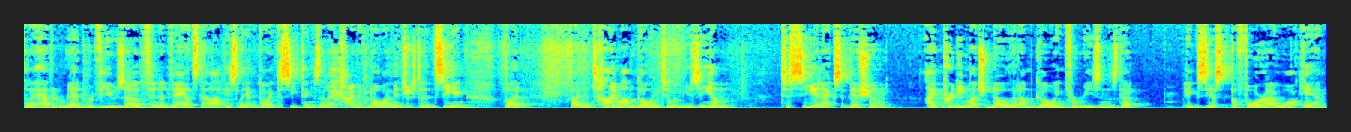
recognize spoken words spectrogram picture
that I haven't read reviews of in advance. Now, obviously, I'm going to see things that I kind of know I'm interested in seeing, but by the time I'm going to a museum to see an exhibition, I pretty much know that I'm going for reasons that exist before I walk in.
